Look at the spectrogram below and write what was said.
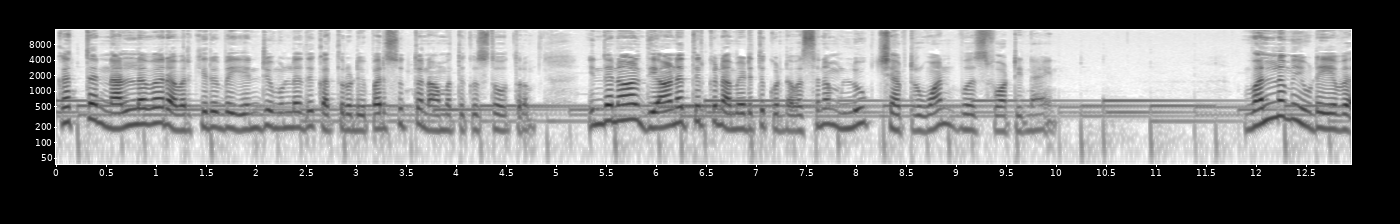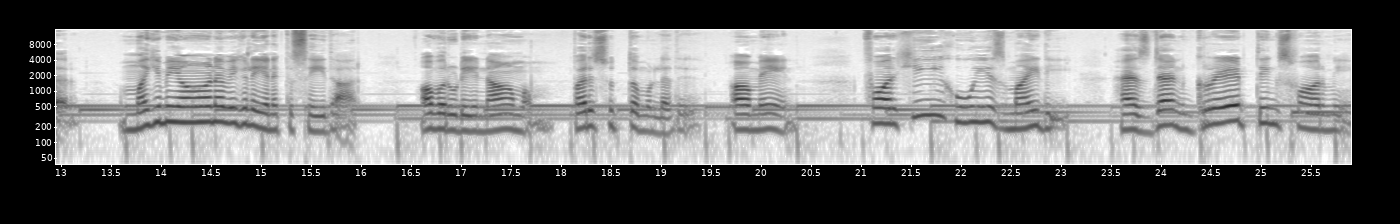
கத்தர் நல்லவர் அவர் கிருபை என்றும் உள்ளது. கத்தருடைய பரிசுத்த நாமத்துக்கு ஸ்தோத்திரம். இந்த நாள் தியானத்திற்கு நாம் எடுத்துக்கொண்ட வசனம் Luke chapter one verse forty nine. வல்லமை உடையவர் மகிமையானவைகளை எனக்கு செய்தார். அவருடைய நாமம் பரிசுத்தம் உள்ளது. ஆமேன். For he who is mighty has done great things for me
